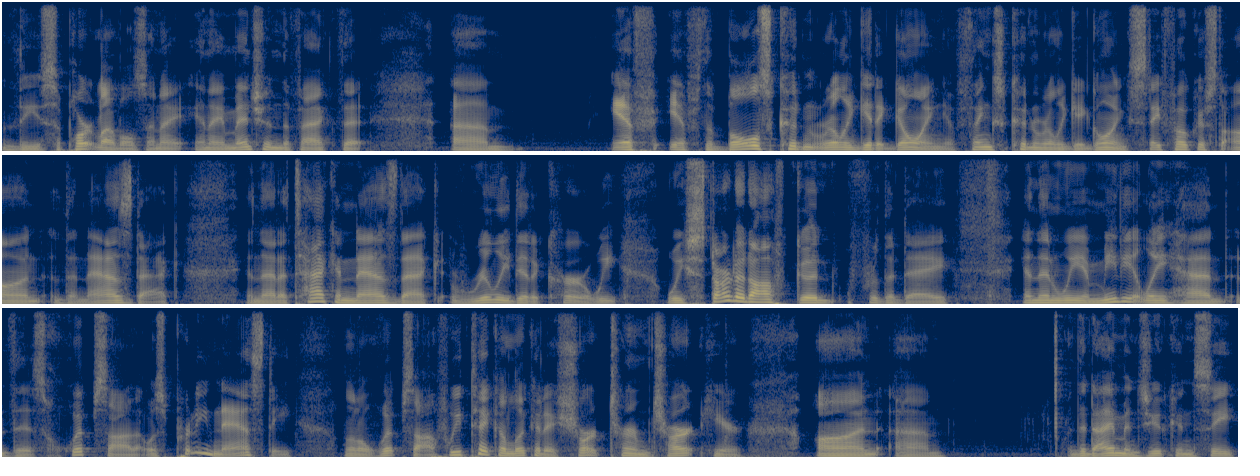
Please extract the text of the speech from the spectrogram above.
the support levels, and I and I mentioned the fact that um, if if the bulls couldn't really get it going, if things couldn't really get going, stay focused on the Nasdaq. And that attack in Nasdaq really did occur. We we started off good for the day, and then we immediately had this whipsaw that was pretty nasty little whipsaw. If we take a look at a short-term chart here on um, the diamonds, you can see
